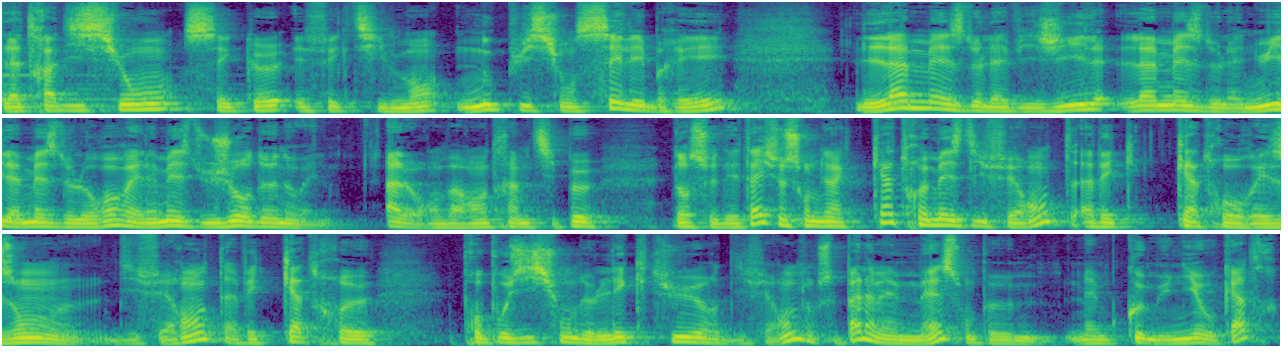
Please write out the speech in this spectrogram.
La tradition, c'est que, effectivement, nous puissions célébrer la messe de la vigile, la messe de la nuit, la messe de l'aurore et la messe du jour de Noël. Alors, on va rentrer un petit peu dans ce détail. Ce sont bien quatre messes différentes, avec quatre oraisons différentes, avec quatre propositions de lecture différentes. Donc, ce n'est pas la même messe, on peut même communier aux quatre,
